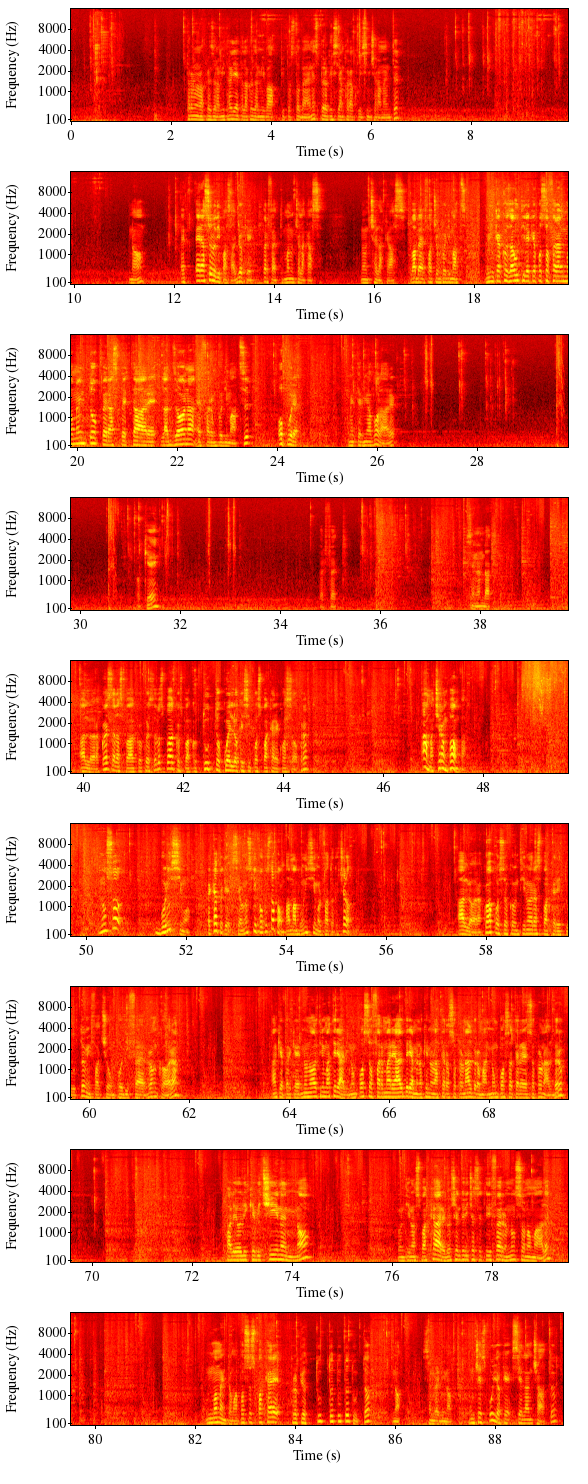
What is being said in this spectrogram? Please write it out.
Però non ha preso la mitraglietta, la cosa mi va piuttosto bene. Spero che sia ancora qui, sinceramente. No? Era solo di passaggio, ok. Perfetto, ma non c'è la cassa. Non c'è la cassa. Vabbè, faccio un po' di mazzo. L'unica cosa utile che posso fare al momento per aspettare la zona è fare un po' di mazzo. Oppure mettermi a volare. Ok. Perfetto. Se n'è andato. Allora, questa la spacco, questo lo spacco, spacco tutto quello che si può spaccare qua sopra. Ah, ma c'era un pompa. Non so... Buonissimo. Peccato che sia uno schifo questo pompa, ma buonissimo il fatto che ce l'ho. Allora, qua posso continuare a spaccare tutto, mi faccio un po' di ferro ancora. Anche perché non ho altri materiali, non posso farmare alberi a meno che non atterro sopra un albero, ma non posso atterrare sopra un albero. Paleoliche vicine, no. Continua a spaccare. 217 di ferro non sono male. Un momento, ma posso spaccare proprio tutto, tutto, tutto? No, sembra di no. Un cespuglio che si è lanciato.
